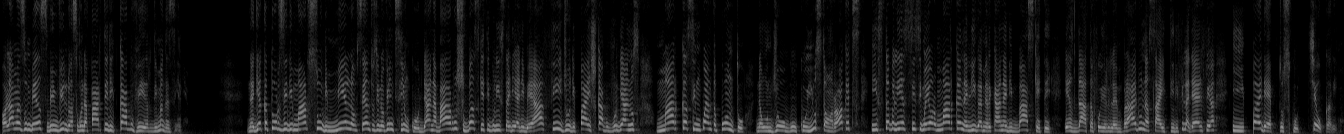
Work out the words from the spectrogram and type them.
Olá, mais um beijo, bem-vindo à segunda parte de Cabo Verde Magazine. No dia 14 de março de 1995, Dana Barros, basquetebolista de NBA, filho de pais cabo-verdianos, marca 50 pontos num jogo com o Houston Rockets e estabelece-se maior marca na Liga Americana de Basquete. Essa data foi relembrado na site de Filadélfia e para adeptos com seu carinho.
